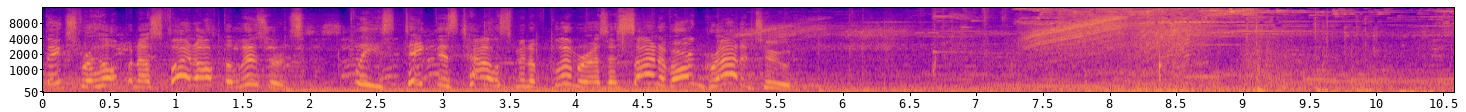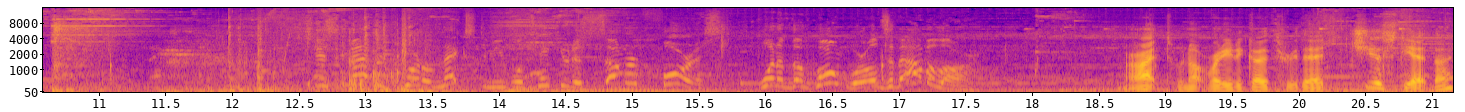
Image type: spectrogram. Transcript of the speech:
thanks for helping us fight off the lizards. Please take this talisman of glimmer as a sign of our gratitude. This magic portal next to me will take you to Summer Forest, one of the homeworlds of Avalar. Alright, we're not ready to go through there just yet though.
